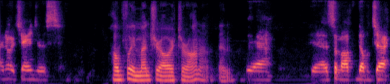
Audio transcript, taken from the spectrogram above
I know it changes. Hopefully Montreal or Toronto. Then Yeah, yeah. It's something I'll have to double check.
